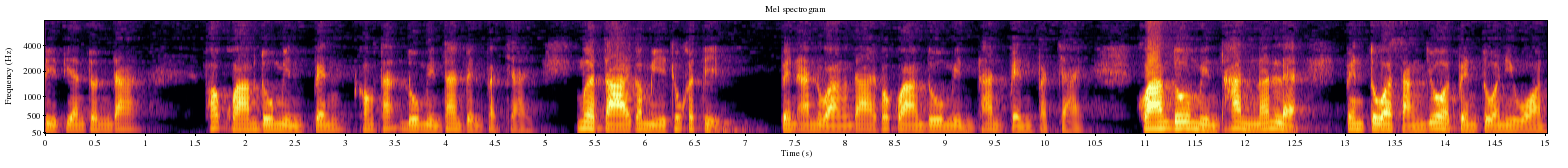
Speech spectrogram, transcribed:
ติเตียนตนได้ เพราะความดูหมิ่นเป็นของท่านดูหมิ่นท่านเป็นปัจจัย เมื่อตายก็มีทุกขติเป็นอันวังได้ เพราะความดูหมิ่นท่านเป็นปัจจัย ความดูหมิ่นท่านนั่นแหละ เป็นตัวสังโยชน์เป็นตัวนิวรณ์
